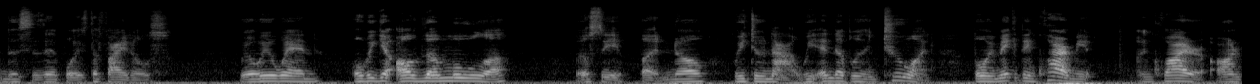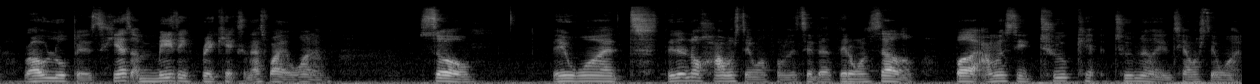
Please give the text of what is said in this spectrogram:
this is it, boys. The finals. Will we win? Will we get all the moolah? We'll see. But no, we do not. We end up losing 2-1. But we make an inquiry, inquire on Raul Lopez. He has amazing free kicks, and that's why I want him. So they want they don't know how much they want from him. They said that they don't want to sell him, but I'm gonna see two two million. See how much they want.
